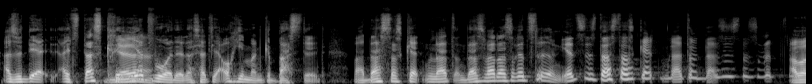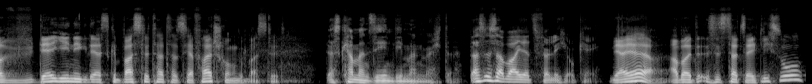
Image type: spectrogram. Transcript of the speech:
Also der, als das kreiert Ja. wurde, das hat ja auch jemand gebastelt, war das das Kettenblatt und das war das Ritzel und jetzt ist das das Kettenblatt und das ist das Ritzel. Aber derjenige, der es gebastelt hat, hat es ja falsch rum gebastelt. Das kann man sehen, wie man möchte. Das ist aber jetzt völlig okay. Ja, ja, ja. Aber es ist tatsächlich so.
